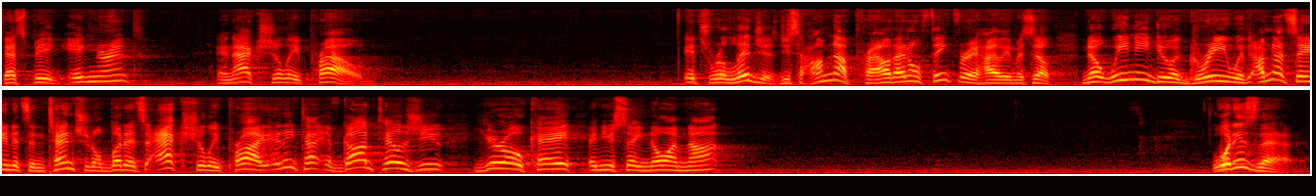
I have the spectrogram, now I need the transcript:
That's being ignorant and actually proud. It's religious. You say, I'm not proud. I don't think very highly of myself. No, we need to agree with, I'm not saying it's intentional, but it's actually pride. Anytime, if God tells you you're okay and you say, no, I'm not, what is that?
